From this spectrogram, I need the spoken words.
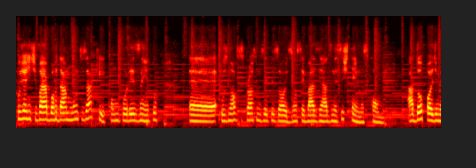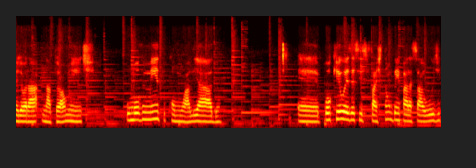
cujo a gente vai abordar muitos aqui, como por exemplo, é, os nossos próximos episódios vão ser baseados nesses temas, como a dor pode melhorar naturalmente, o movimento como aliado, é, porque o exercício faz tão bem para a saúde,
